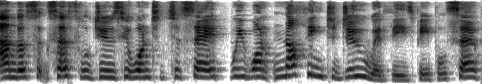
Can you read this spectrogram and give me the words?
and the successful Jews who wanted to say, we want nothing to do with these people. So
